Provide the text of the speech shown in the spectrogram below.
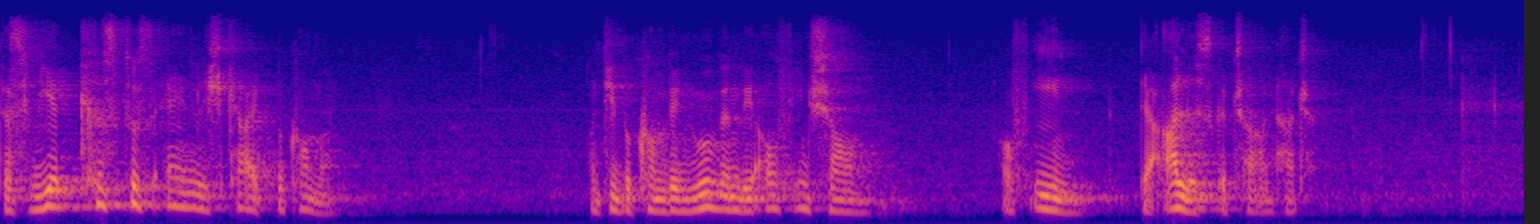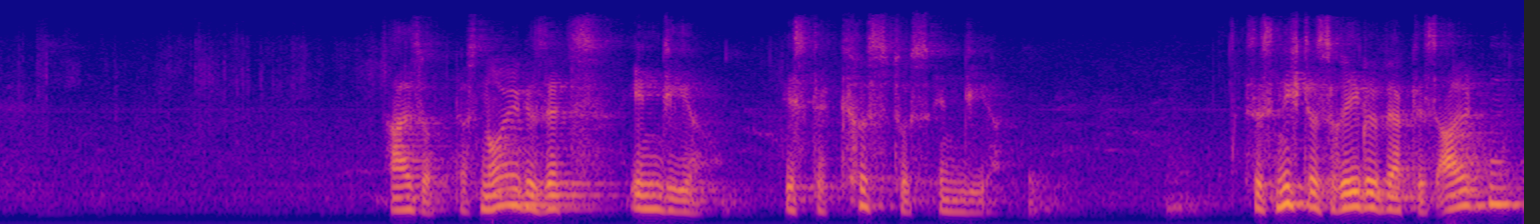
dass wir Christusähnlichkeit bekommen. Und die bekommen wir nur, wenn wir auf ihn schauen, auf ihn, der alles getan hat. Also, das neue Gesetz in dir ist der Christus in dir. Es ist nicht das Regelwerk des Alten,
